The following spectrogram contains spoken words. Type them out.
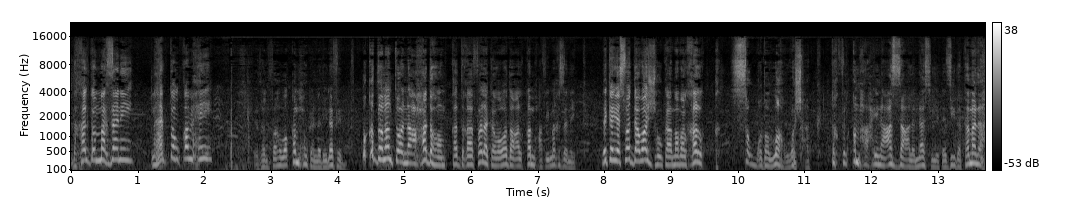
دخلتم مخزني نهبتم قمحي إذا فهو قمحك الذي نفد. وقد ظننت أن أحدهم قد غافلك ووضع القمح في مخزنك. لكي يسود وجهك أمام الخلق. صوض الله وجهك. تخفي القمح حين عز على الناس لتزيد ثمنه.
